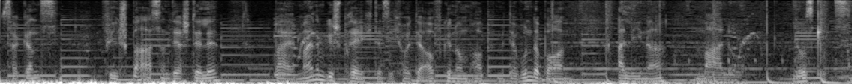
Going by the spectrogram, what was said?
sage ganz viel Spaß an der Stelle bei meinem Gespräch, das ich heute aufgenommen habe mit der wunderbaren Alina Malo. Los geht's!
